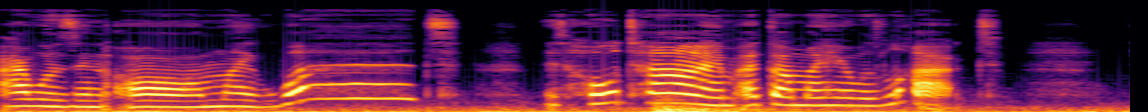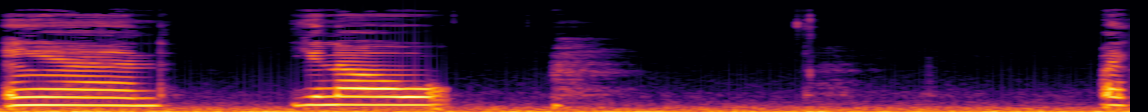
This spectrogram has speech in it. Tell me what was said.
I was in awe. I'm like, what? This whole time, I thought my hair was locked. And, you know, like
